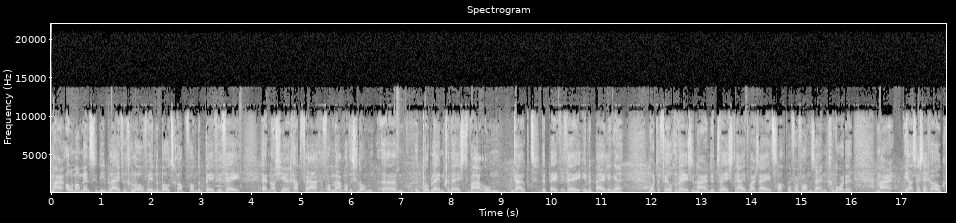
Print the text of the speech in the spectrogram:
Maar allemaal mensen die blijven geloven in de boodschap van de PVV. En als je gaat vragen van nou wat is er dan uh, het probleem geweest? Waarom duikt de PVV in de peilingen? Wordt er veel gewezen naar de tweestrijd waar zij het slachtoffer van zijn geworden. Maar ja, zij zeggen ook,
